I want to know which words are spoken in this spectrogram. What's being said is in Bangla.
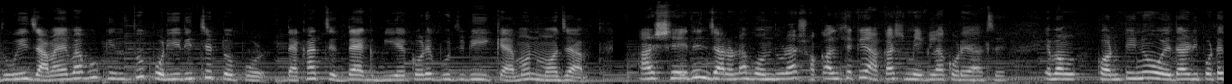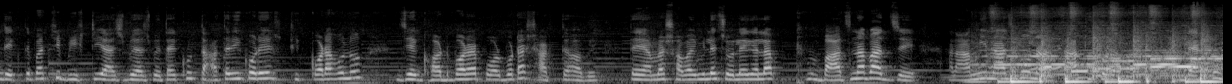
দুই জামাইবাবু কিন্তু পরিয়ে দিচ্ছে টোপর। দেখাচ্ছে, দেখ, বিয়ে করে বুঝবি কেমন মজা। আর সেই দিন জানো না বন্ধুরা সকাল থেকে আকাশ মেঘলা করে আছে এবং কন্টিনিউ ওয়েদার রিপোর্টে দেখতে পাচ্ছি বৃষ্টি আসবে আসবে। তাই খুব তাড়াতাড়ি করে ঠিক করা হলো যে ঘট ভরার পর্বটা সারতে হবে। তাই আমরা সবাই মিলে চলে গেলাম বাজনা বাজছে আর আমি নাচবো না তা কি করে দেখো।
